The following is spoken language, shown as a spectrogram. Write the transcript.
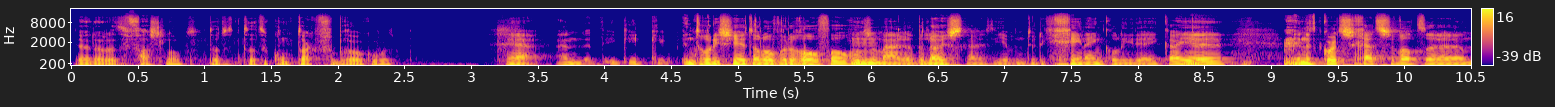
ja, dat het vastloopt. Dat, het, dat de contact verbroken wordt. Ja, en ik, ik introduceer het al over de roofvogels, Mhm. maar de luisteraars die hebben natuurlijk geen enkel idee. Kan je in het kort schetsen wat, eh,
